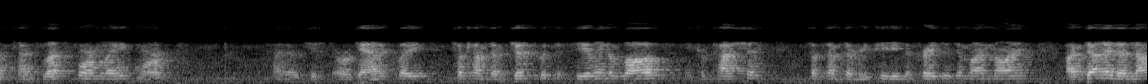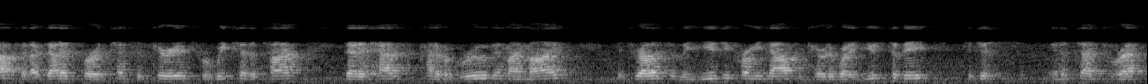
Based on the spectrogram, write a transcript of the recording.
sometimes less formally, more kind of just organically. Sometimes I'm just with the feeling of love and compassion. Sometimes I'm repeating the phrases in my mind. I've done it enough, and I've done it for intensive periods, for weeks at a time, that it has kind of a groove in my mind. It's relatively easy for me now compared to what it used to be to just, in a sense, rest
